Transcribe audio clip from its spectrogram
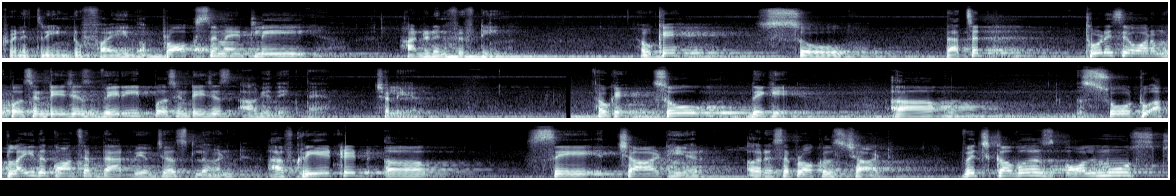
23 into 5 approximately 115 okay so that's it थोड़े से और हम परसेंटेजेस वेरी परसेंटेजेस आगे देखते हैं. चलिए. ओके सो देखिए so to apply the concept that we have just learn I have created say chart here a reciprocals chart which covers almost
